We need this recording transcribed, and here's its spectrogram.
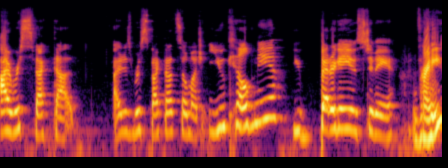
I respect that. I just respect that so much. You killed me. You better get used to me. Right?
